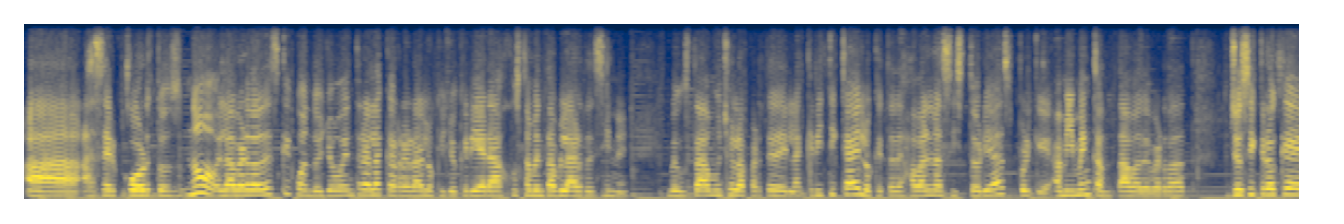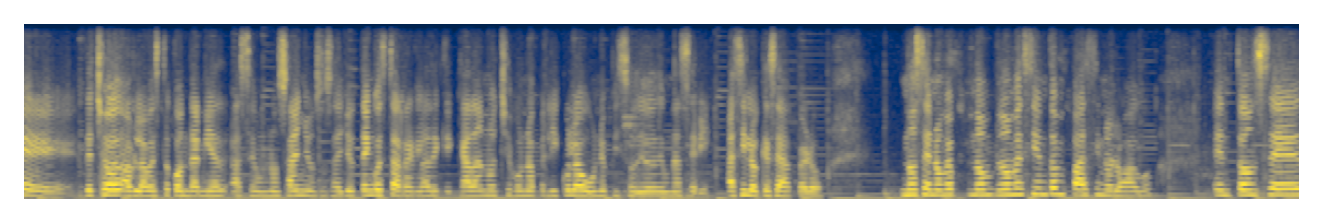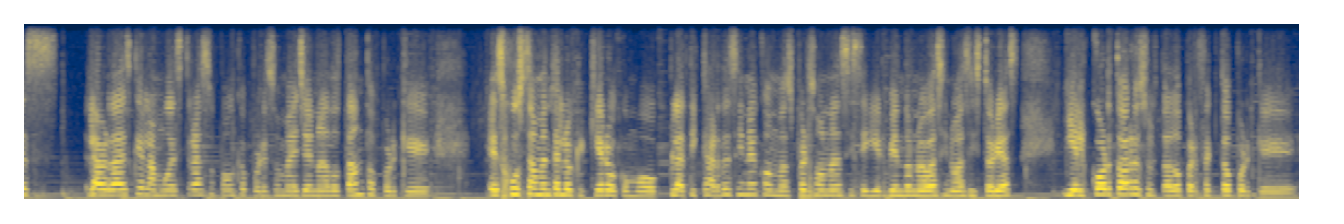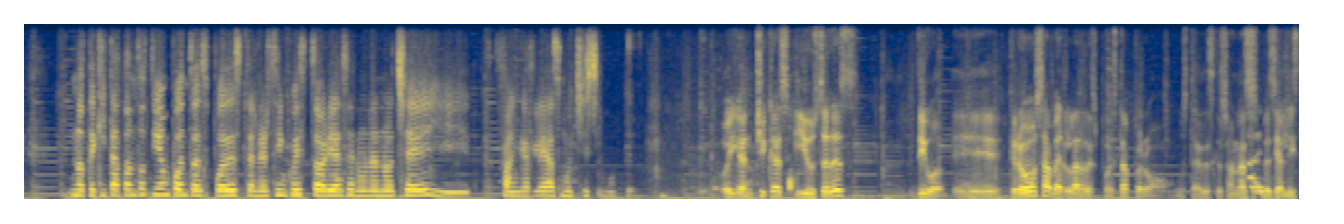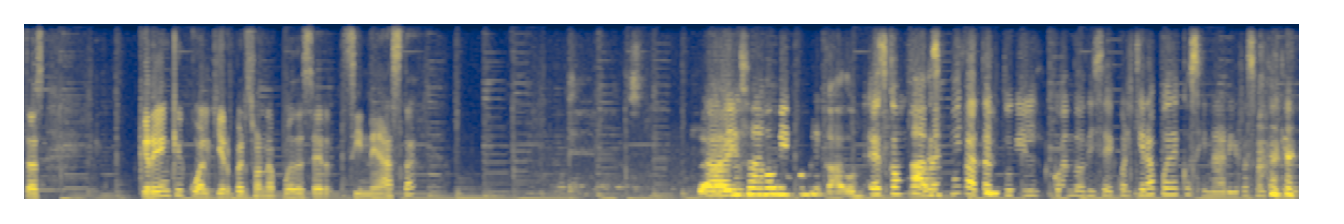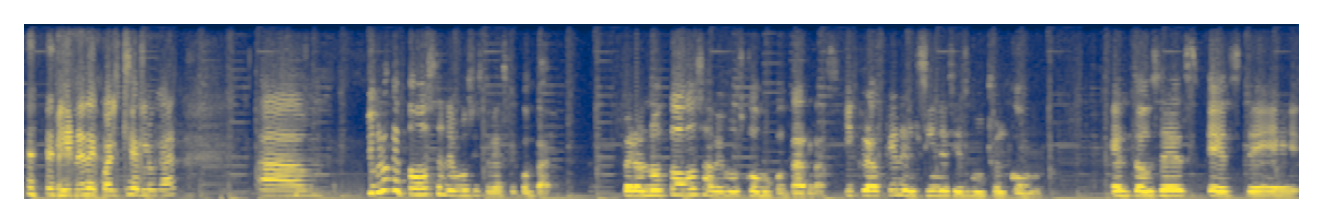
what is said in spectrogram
a, hacer cortos. No, la verdad es que cuando yo entré a la carrera lo que yo quería era justamente hablar de cine. Me gustaba mucho la parte de la crítica y lo que te dejaban las historias, porque a mí me encantaba, de verdad. Yo sí creo que, de hecho, hablaba esto con Dani hace unos años, o sea, yo tengo esta regla de que cada noche veo una película o un episodio de una serie, así lo que sea, pero no sé, no me, no, me siento en paz si no lo hago. Entonces, la verdad es que la muestra supongo que por eso me ha llenado tanto, porque es justamente lo que quiero, como platicar de cine con más personas y seguir viendo nuevas y nuevas historias. Y el corto ha resultado perfecto porque no te quita tanto tiempo, entonces puedes tener cinco historias en una noche y fangirleas muchísimo. Oigan, chicas, ¿y ustedes digo, eh, creo saber la respuesta, pero ustedes que son las especialistas, ¿creen que cualquier persona puede ser cineasta? Ay, es algo bien complicado. Es como, es Ratatouille cuando dice cualquiera puede cocinar y resulta que viene de cualquier lugar. Yo creo que todos tenemos historias que contar, pero no todos sabemos cómo contarlas. Y creo que en el cine sí es mucho el cómo. Entonces, este,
